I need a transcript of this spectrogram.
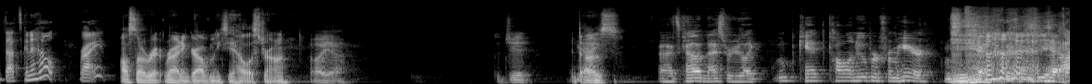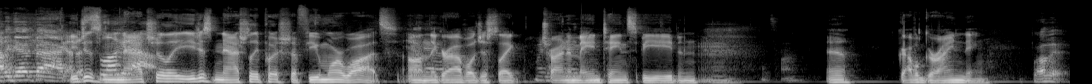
that's going to help, right? Also, ri- riding gravel makes you hella strong. Oh yeah. Legit. It does. And it's kind of nice where you're like, oop, can't call an Uber from here. Yeah. yeah. Gotta get back. You just slug it out. naturally, you just naturally push a few more watts on the gravel, just like trying to maintain speed and That's fun. yeah, gravel grinding. Love it.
